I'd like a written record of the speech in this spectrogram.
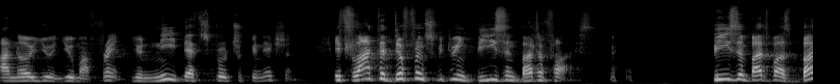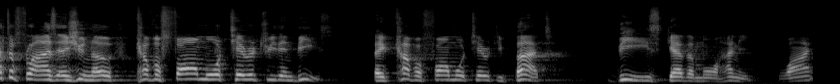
I know you and you, my friend. You need that spiritual connection. It's like the difference between bees and butterflies. bees and butterflies. Butterflies, as you know, cover far more territory than bees. They cover far more territory, but bees gather more honey. Why?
